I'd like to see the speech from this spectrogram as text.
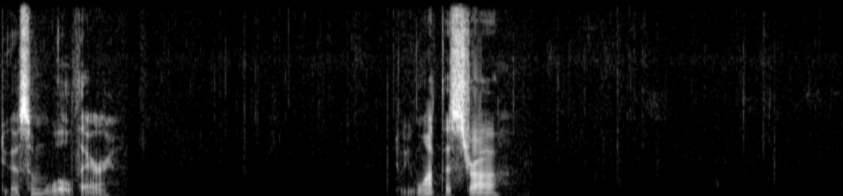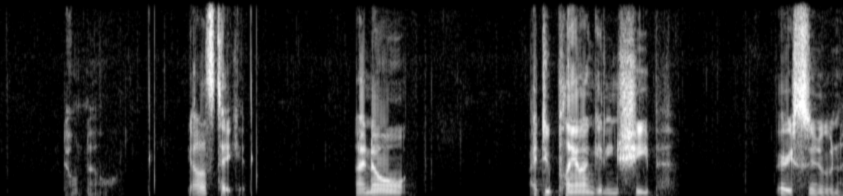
Do have some wool there. Do we want this straw? I don't know. Yeah, let's take it. I know I do plan on getting sheep very soon,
